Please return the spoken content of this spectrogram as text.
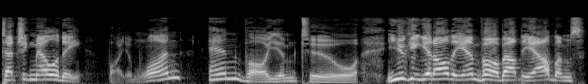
Touching Melody, Volume 1 and Volume 2. You can get all the info about the albums.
